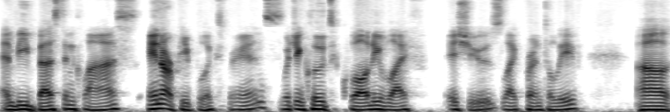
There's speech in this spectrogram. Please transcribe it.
and be best in class in our people experience, which includes quality of life issues like parental leave. Uh,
